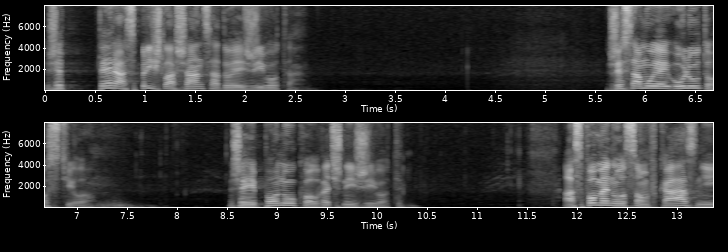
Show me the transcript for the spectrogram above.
že teraz prišla šanca do jej života. Že sa mu jej uľútostilo, že jej ponúkol väčší život. A spomenul som v kázni,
